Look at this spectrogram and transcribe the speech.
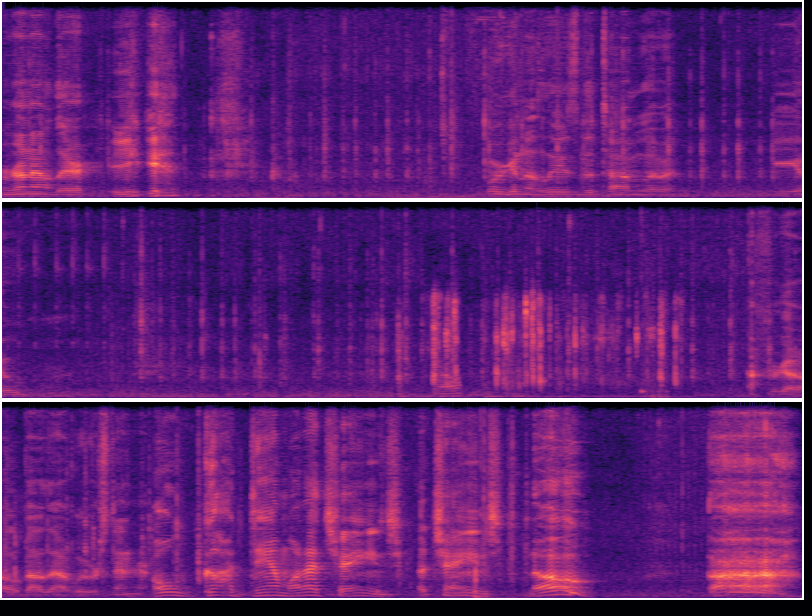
Run out there. You good? We're gonna lose the time limit. Yo. No. I forgot all about that. We were standing there. Oh god damn! Why'd I change? I changed. No. Ah!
